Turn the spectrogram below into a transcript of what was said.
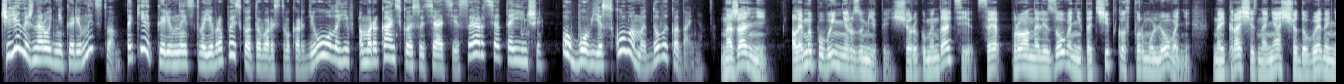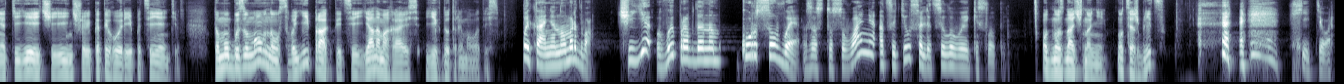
Чи є міжнародні керівництва, такі як керівництво Європейського товариства кардіологів, Американської асоціації серця та інші, обов'язковими до виконання? На жаль, ні. Але ми повинні розуміти, що рекомендації це проаналізовані та чітко сформульовані найкращі знання щодо ведення тієї чи іншої категорії пацієнтів. Тому, безумовно, у своїй практиці я намагаюся їх дотримуватись. Питання номер два. Чи є виправданим курсове застосування ацетилсаліцилової кислоти? Однозначно ні. Ну це ж бліц. Хітьор.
